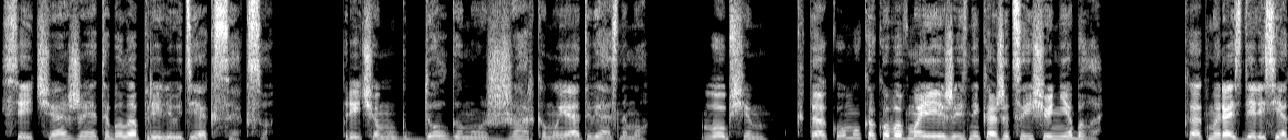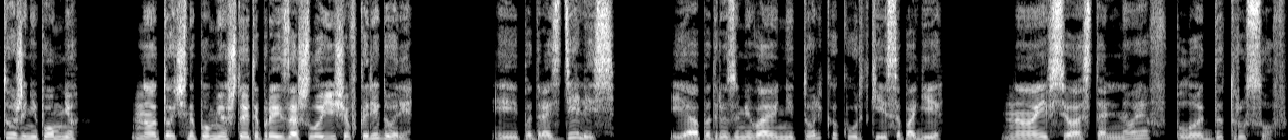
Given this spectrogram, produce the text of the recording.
Сейчас же это была прелюдия к сексу. Причем к долгому, жаркому и отвязному. В общем, к такому, какого в моей жизни, кажется, еще не было. Как мы разделись, я тоже не помню, но точно помню, что это произошло еще в коридоре. И подразделись, я подразумеваю не только куртки и сапоги, но и все остальное вплоть до трусов.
